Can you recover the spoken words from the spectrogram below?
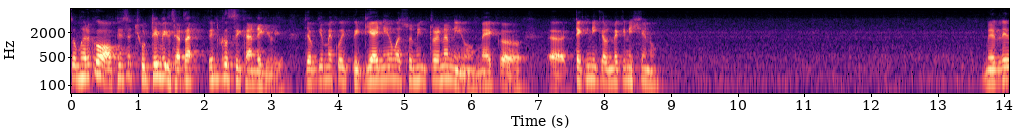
तो मेरे को ऑफ़िस से छुट्टी मिलता था इनको सिखाने के लिए। जबकि मैं कोई पीटीआई नहीं हूँ, मैं स्विमिंग ट्रेनर नहीं हूँ, मैं एक टेक्निकल मैकेनिशियन हूँ। मेरे लिए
